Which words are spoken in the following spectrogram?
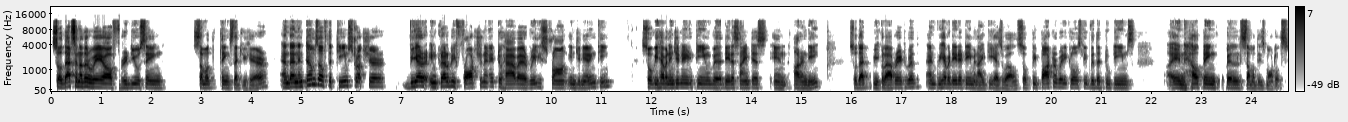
So that's another way of reducing some of the things that you hear. And then in terms of the team structure, we are incredibly fortunate to have a really strong engineering team. So we have an engineering team with data scientists in R&D so that we collaborate with. And we have a data team in IT as well. So we partner very closely with the two teams in helping build some of these models.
